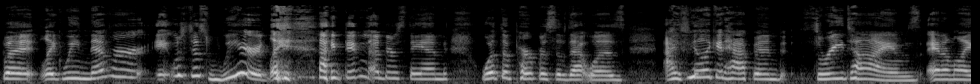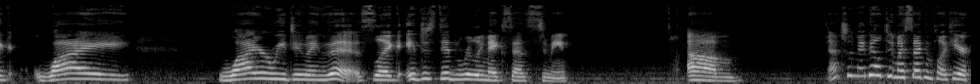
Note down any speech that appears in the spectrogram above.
But like we never it was just weird. Like I didn't understand what the purpose of that was. I feel like it happened 3 times and I'm like why why are we doing this? Like it just didn't really make sense to me. Um actually maybe I'll do my second plug here.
